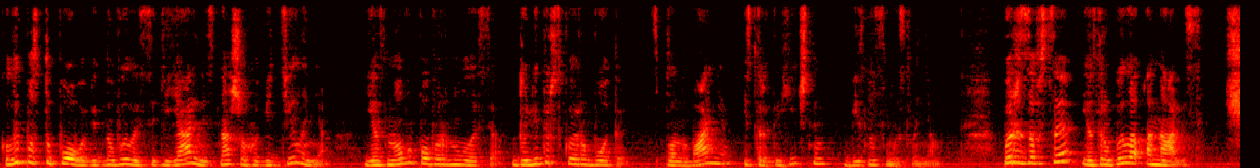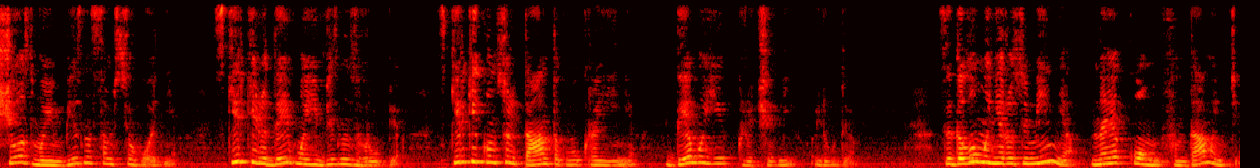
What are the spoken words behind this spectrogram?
Коли поступово відновилася діяльність нашого відділення, я знову повернулася до лідерської роботи з плануванням і стратегічним бізнес-мисленням. Перш за все, я зробила аналіз, що з моїм бізнесом сьогодні, скільки людей в моїй бізнес-групі, скільки консультанток в Україні, де мої ключові люди. Це дало мені розуміння, на якому фундаменті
